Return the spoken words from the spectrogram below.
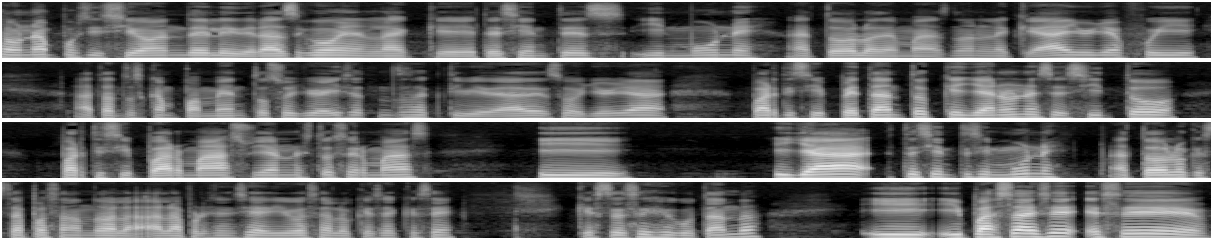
a una posición de liderazgo en la que te sientes inmune a todo lo demás, ¿no? En la que, ah, yo ya fui a tantos campamentos o yo ya hice tantas actividades o yo ya participé tanto que ya no necesito participar más o ya no necesito hacer más y, y ya te sientes inmune a todo lo que está pasando, a la, a la presencia de Dios, a lo que sea que, sea que estés ejecutando. Y, y pasa ese, ese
